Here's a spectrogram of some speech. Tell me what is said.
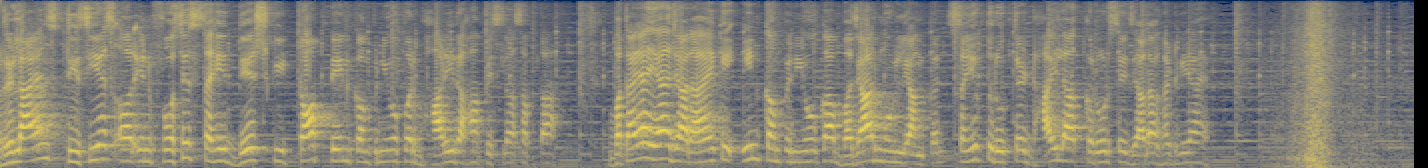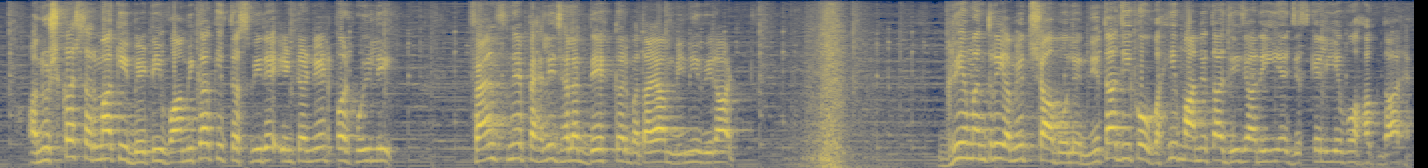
रिलायंस, टीसीएस और इन्फोसिस सहित देश की टॉप टेन कंपनियों पर भारी रहा पिछला सप्ताह। बताया यह जा रहा है कि इन कंपनियों का बाज़ार मूल्यांकन संयुक्त रूप से ढाई लाख करोड़ से ज़्यादा घट गया है। अनुष्का शर्मा की बेटी वामिका की तस्वीरें इंटरनेट पर हुई लीक। फैंस ने पहली झलक देखकर बताया मिनी विराट। गृह मंत्री अमित शाह बोले, नेताजी को वही मान्यता दी जा रही है जिसके लिए वो हकदार है।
